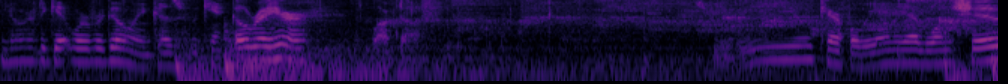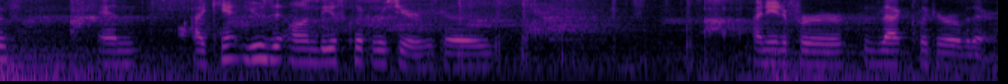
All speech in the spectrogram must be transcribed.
in order to get where we're going, because we can't go right here. It's blocked off. Real careful. We only have one shiv, and I can't use it on these clickers here because I need it for that clicker over there.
